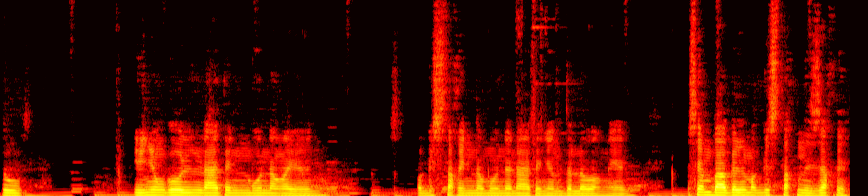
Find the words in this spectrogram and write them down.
So yun yung goal natin muna ngayon. Pag-stockin na muna natin yung dalawang yan. Kasi ang bagal mag-stock ni Zack eh.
